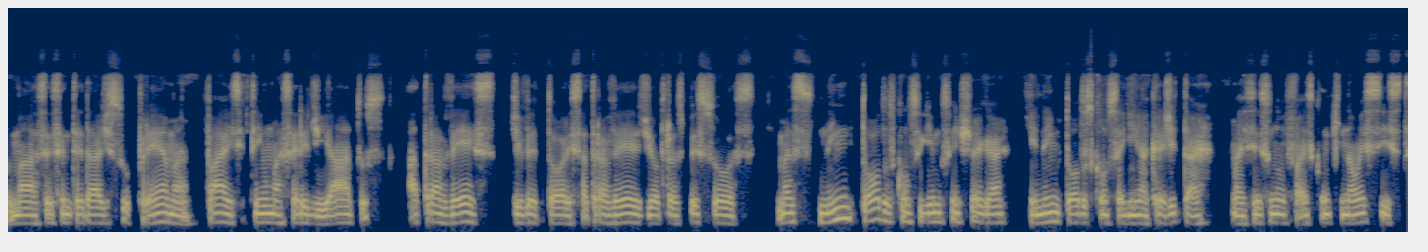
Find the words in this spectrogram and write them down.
mas essa entidade suprema faz e tem uma série de atos através de vetores, através de outras pessoas. Mas nem todos conseguimos enxergar e nem todos conseguem acreditar. Mas isso não faz com que não exista.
